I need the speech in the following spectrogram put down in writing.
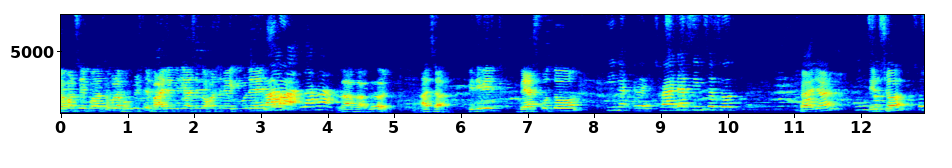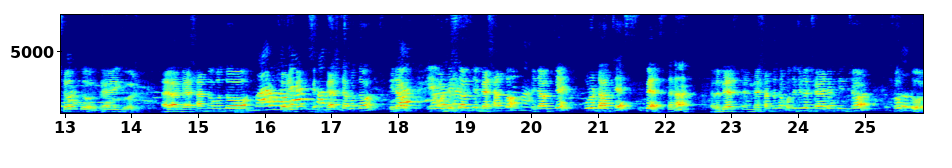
যখন সেই পদার্থগুলো ভূপৃষ্ঠের বাইরে বেরিয়ে আসে তখন সেটাকে কি বলে? লাভা। লাভা। লাভা গুড আচ্ছা পৃথিবীর ব্যাস কত ছয় হাজার তিনশো ছয় হাজার তিনশো সত্তর। ভেরি গুড এবার ব্যাসার্ধ কত? সরি ব্যাসটা কত? এটা এই অর্ধেকটা হচ্ছে ব্যাসার্ধ হ্যাঁ। এটা হচ্ছে পুরোটা হচ্ছে ব্যাস তাই না? তাহলে ব্যাস ব্যাসার্ধটা কত ছিল? ছয় হাজার তিনশো সত্তর।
